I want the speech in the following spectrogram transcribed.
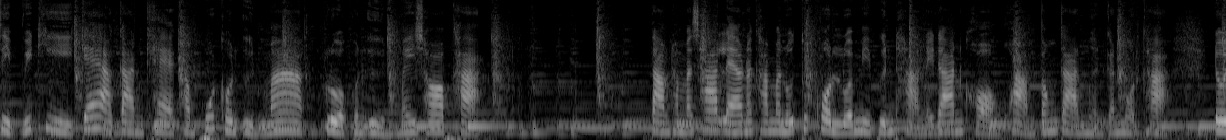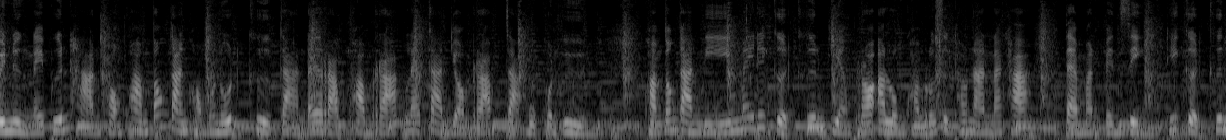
10 วิธีแก้อาการแคร์คำพูดคนอื่นมาก กลัวคนอื่นไม่ชอบค่ะ ตามธรรมชาติแล้วนะคะ มนุษย์ทุกคนล้วนมีพื้นฐานในด้านของความต้องการเหมือนกันหมดค่ะ โดยหนึ่งในพื้นฐานของความต้องการของมนุษย์ คือการได้รับความรักและการยอมรับจากบุคคลอื่น ความต้องการนี้ไม่ได้เกิดขึ้นเพียงเพราะอารมณ์ความรู้สึกเท่านั้นนะคะ แต่มันเป็นสิ่งที่เกิดขึ้น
